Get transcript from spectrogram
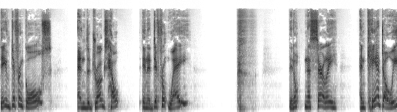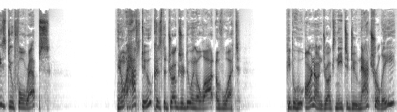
They have different goals, and the drugs help in a different way. they don't necessarily and can't always do full reps. They don't have to because the drugs are doing a lot of what people who aren't on drugs need to do naturally.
